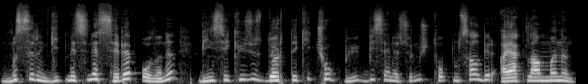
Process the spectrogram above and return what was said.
Mısır'ın gitmesine sebep olanın 1804'teki çok büyük bir sene sürmüş toplumsal bir ayaklanmanın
